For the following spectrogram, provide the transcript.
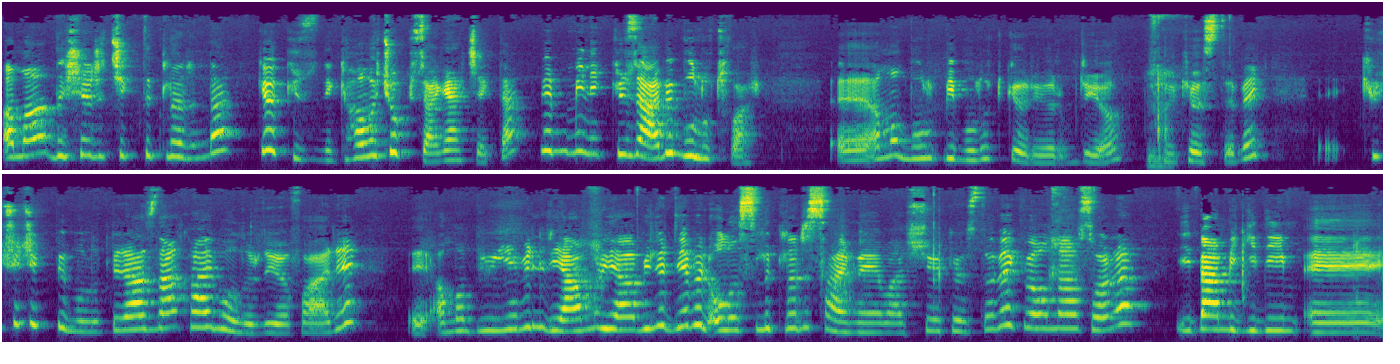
Ama dışarı çıktıklarında gökyüzündeki hava çok güzel gerçekten ve minik güzel bir bulut var. E, ama bul, bir bulut görüyorum diyor köstebek. E, küçücük bir bulut birazdan kaybolur diyor fare. E, ama büyüyebilir, yağmur yağabilir diye böyle olasılıkları saymaya başlıyor köstebek ve ondan sonra "İyi, ben bir gideyim e,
